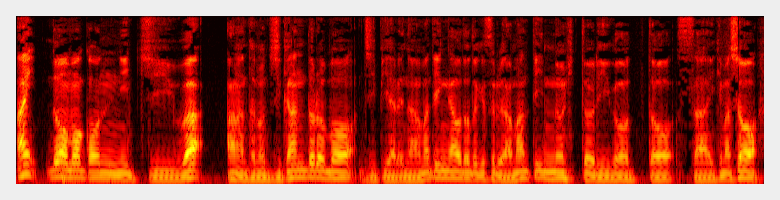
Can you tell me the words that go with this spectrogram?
はい、どうもこんにちは。あなたの時間泥棒、GPR のアマティンがお届けするアマティンの独り言。さあ行きましょう。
